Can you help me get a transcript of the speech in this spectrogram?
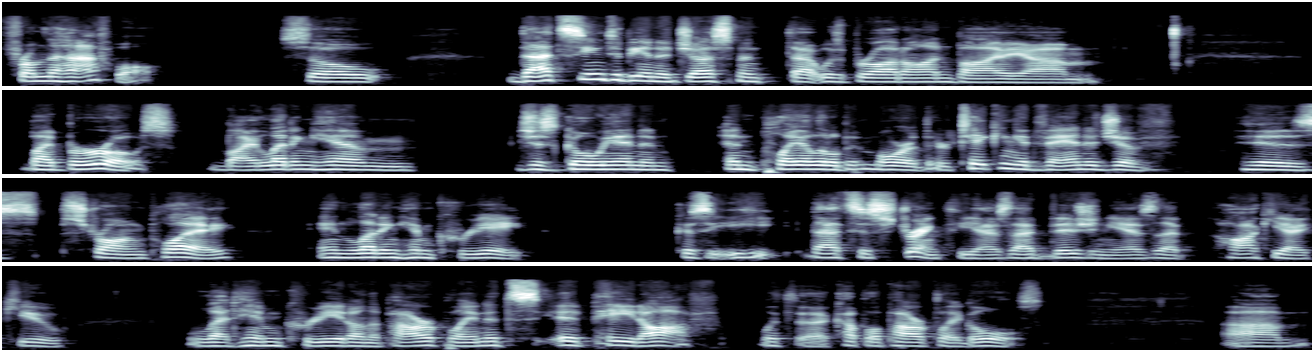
from the half wall. So that seemed to be an adjustment that was brought on by um, by Burrows by letting him just go in and and play a little bit more. They're taking advantage of his strong play and letting him create because he, he that's his strength. He has that vision. He has that hockey IQ. Let him create on the power play, and it's it paid off with a couple of power play goals. Um,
